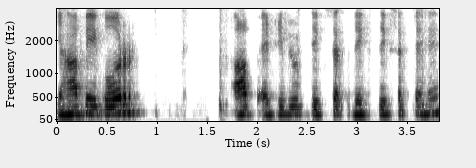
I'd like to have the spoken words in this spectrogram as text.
यहाँ पे एक और आप एट्रीब्यूट देख सक, देख देख सकते हैं।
